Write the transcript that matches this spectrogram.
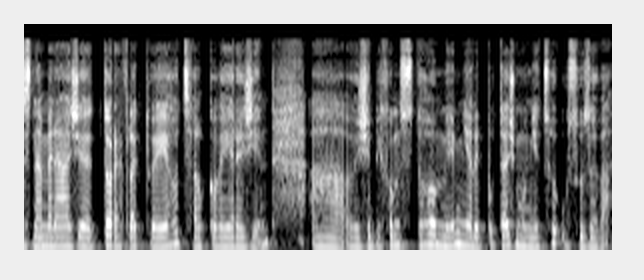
neznamená, že to reflektuje jeho celkový režim a že bychom z toho my měli potažmu něco usuzovat.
